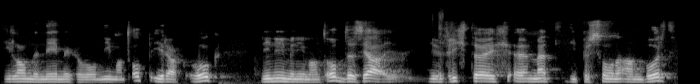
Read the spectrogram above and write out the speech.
die landen nemen gewoon niemand op. Irak ook. Die nemen niemand op. Dus ja, je vliegtuig met die personen aan boord,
